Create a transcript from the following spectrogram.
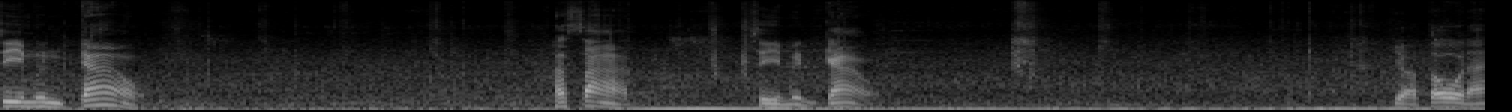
สี่หมื่นเก้า พัสซาดสี่หมื่นเก้าเกียร์โต้นะ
